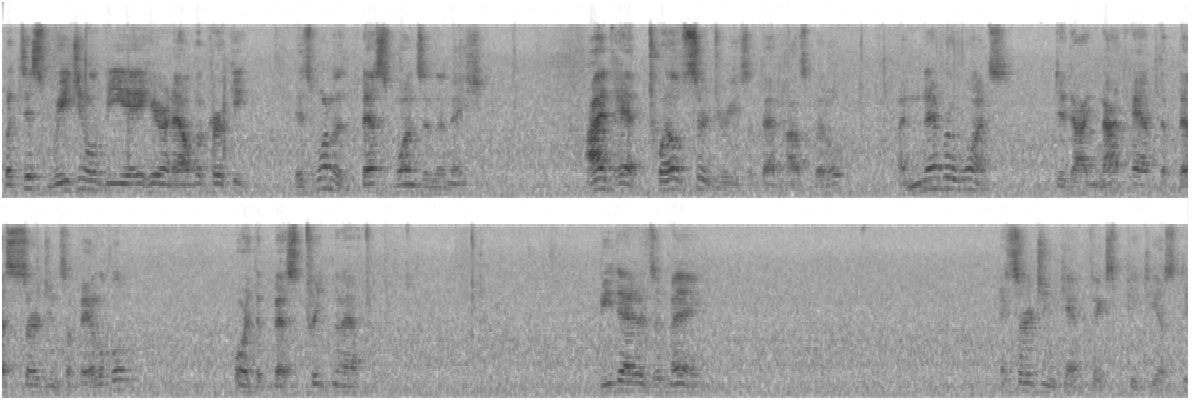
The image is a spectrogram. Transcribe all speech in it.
But this regional VA here in Albuquerque is one of the best ones in the nation. I've had 12 surgeries at that hospital, I never once did I not have the best surgeons available or the best treatment afterwards. Be that as it may, a surgeon can't fix PTSD.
